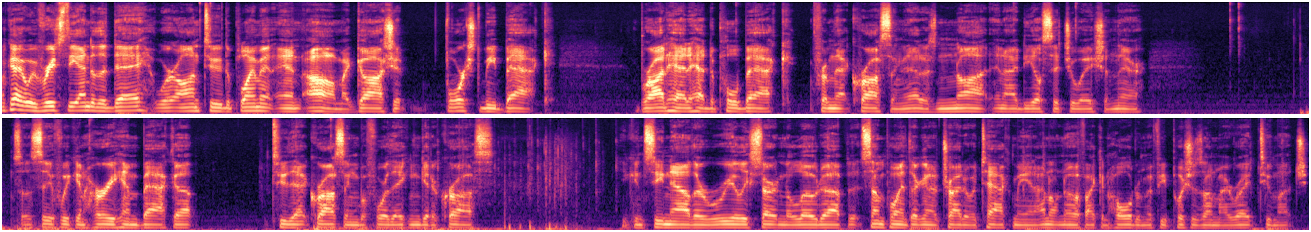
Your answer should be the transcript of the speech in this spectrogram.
Okay, we've reached the end of the day. We're on to deployment, and oh my gosh, it forced me back. Brodhead had to pull back from that crossing. That is not an ideal situation there. So let's see if we can hurry him back up to that crossing before they can get across. You can see now they're really starting to load up. At some point they're going to try to attack me, and I don't know if I can hold him if he pushes on my right too much.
